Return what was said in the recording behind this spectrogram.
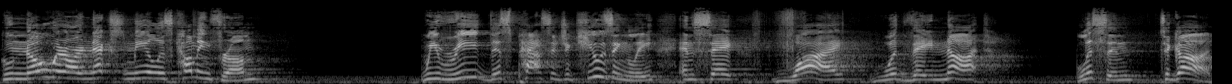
who know where our next meal is coming from. We read this passage accusingly and say, why would they not listen to God?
